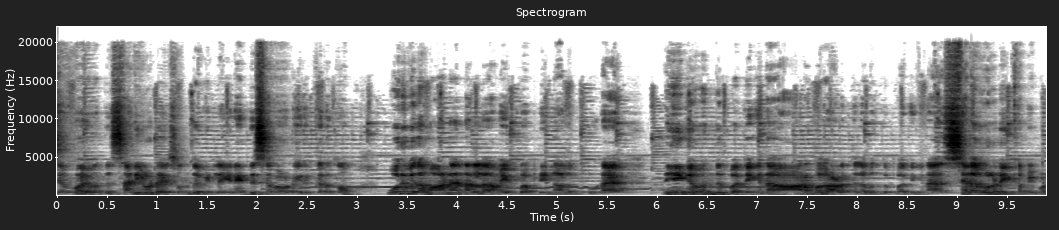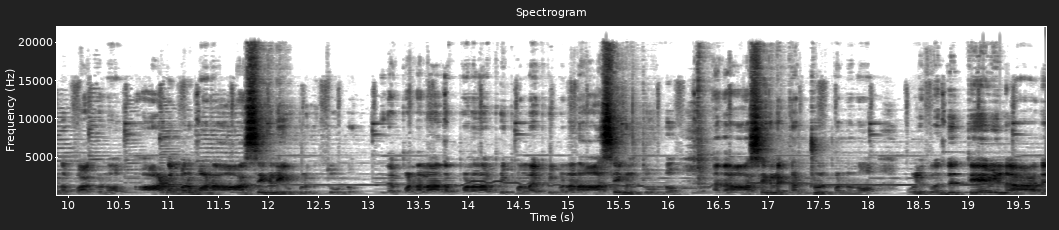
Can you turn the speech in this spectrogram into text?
செவ்வாய் வந்து சனியோட சொந்த வீட்டில் இணைந்து செவ்வாயோட இருக்கிறதும் ஒரு விதமான நல்ல அமைப்பு அப்படின்னாலும் கூட நீங்கள் வந்து பார்த்தீங்கன்னா ஆரம்ப காலத்தில் வந்து பார்த்தீங்கன்னா செலவுகளை கம்மி பண்ண பார்க்கணும். ஆடம்பரமான ஆசைகளை உங்களுக்கு தூண்டும். இதை பண்ணலாம் அதை பண்ணலாம் அப்படி பண்ணலாம் இப்படி பண்ணலாம் ஆசைகள் தூண்டும். அந்த ஆசைகளை கண்ட்ரோல் பண்ணணும். உங்களுக்கு வந்து தேவையில்லாத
